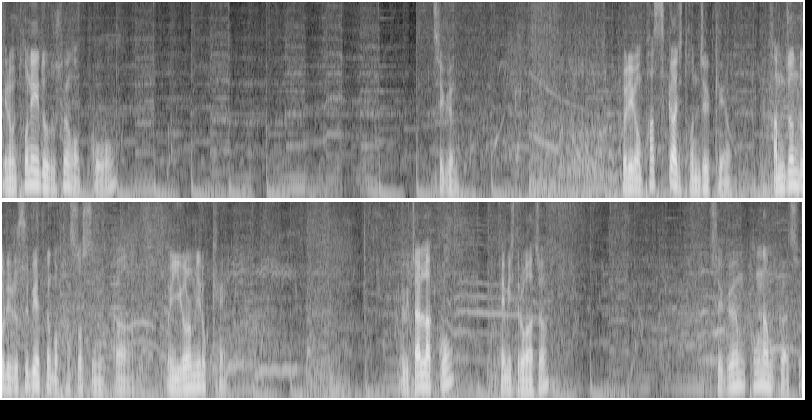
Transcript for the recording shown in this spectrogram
이러면 토네이도도 소용없고. 지금. 그리고 파스까지 던질게요. 감전도리로 수비했던 건 봤었으니까. 이거럼 이렇게. 여기 잘랐고 데미지 들어가죠? 지금 통나무까지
